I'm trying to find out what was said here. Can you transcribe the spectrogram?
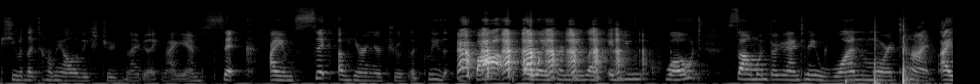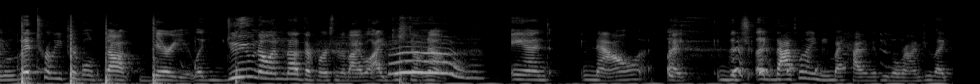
she would like tell me all of these truths, and I'd be like, Maggie, I'm sick. I am sick of hearing your truth. Like, please bop away from me. Like, if you quote Psalm 139 to me one more time, I literally triple dog dare you. Like, do you know another verse in the Bible? I just don't know. And now, like, the tr- like that's what I mean by having the people around you. Like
